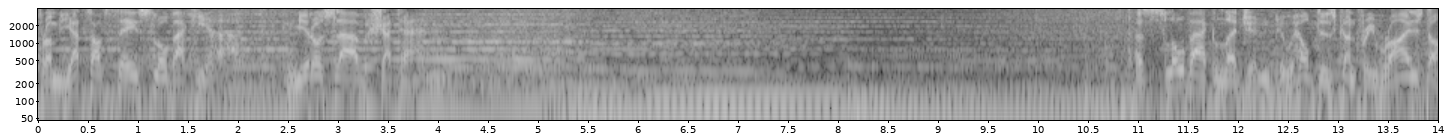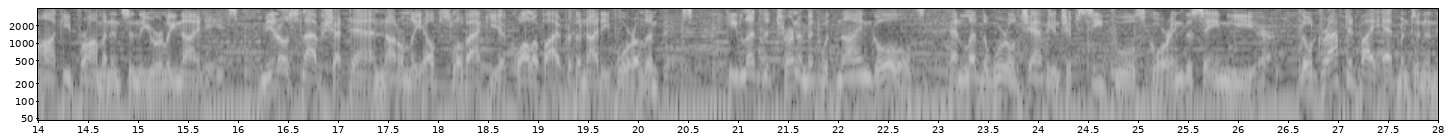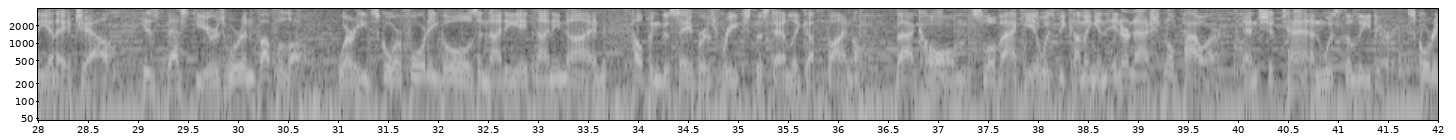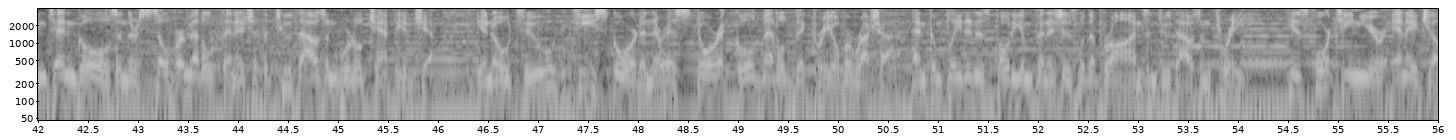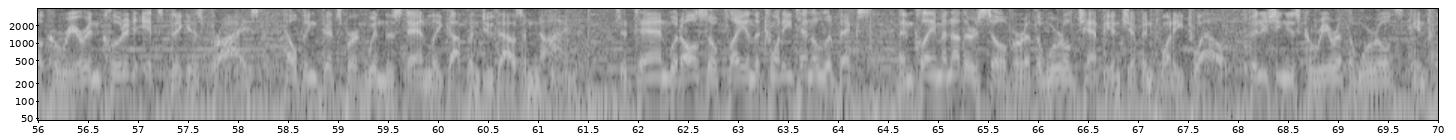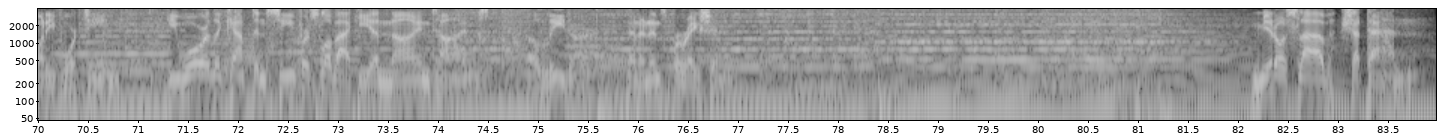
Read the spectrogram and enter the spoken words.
From Jacovce, Slovakia, Miroslav Šatan. A Slovak legend who helped his country rise to hockey prominence in the early 90s, Miroslav Šatan not only helped Slovakia qualify for the 94 Olympics, he led the tournament with nine goals and led the World Championship C pool scoring the same year. Though drafted by Edmonton in the NHL, his best years were in Buffalo, where he'd score 40 goals in 98 99, helping the Sabres reach the Stanley Cup final. Back home, Slovakia was becoming an international power, and Šatan was the leader, scoring 10 goals in their silver medal finish at the 2000 World Championship. In 02, he scored in their historic gold medal victory over Russia and completed his podium finishes with a bronze in 2003. His 14 year NHL career included its biggest prize, helping Pittsburgh win the Stanley Cup in 2009. Šatan would also play in the 2010 Olympics and claim another silver at the World Championship in 2012, finishing his career at the Worlds in 2014. He wore the captaincy for Slovakia nine times, a leader and an inspiration. Miroslav Šatan.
